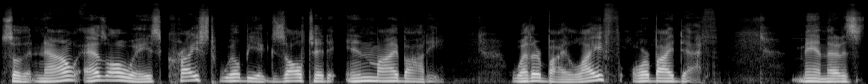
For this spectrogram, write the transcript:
so that now, as always, Christ will be exalted in my body, whether by life or by death. Man, that is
